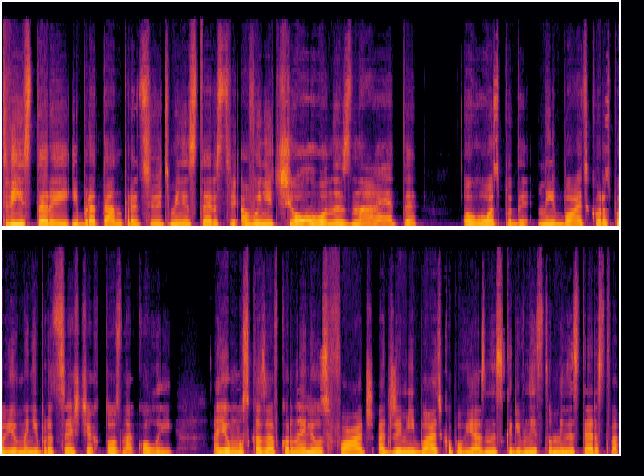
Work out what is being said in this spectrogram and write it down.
Твій старий і братан працюють в міністерстві, а ви нічого не знаєте? О, господи, мій батько розповів мені про це ще хто зна коли. А йому сказав Корнеліус Фадж, адже мій батько пов'язаний з керівництвом міністерства,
